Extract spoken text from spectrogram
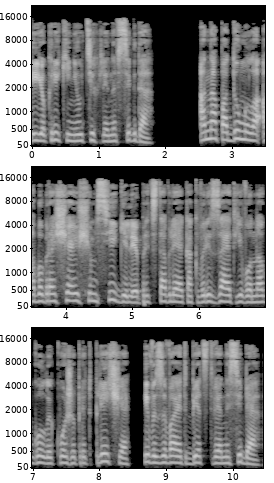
ее крики не утихли навсегда. Она подумала об обращающем Сигеле, представляя, как вырезает его на голой коже предплечья и вызывает бедствие на себя.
